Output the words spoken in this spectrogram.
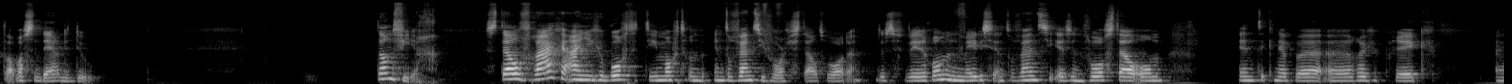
Dat was de derde doel. Dan vier. Stel vragen aan je geboorteteam mocht er een interventie voorgesteld worden. Dus wederom, een medische interventie is een voorstel om in te knippen, uh, ruggenprik, uh,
